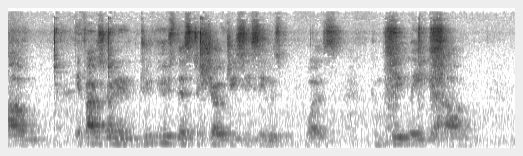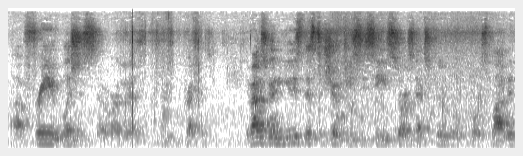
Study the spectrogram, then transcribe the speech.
Um, if I was going to do, use this to show GCC was, was completely um, uh, free of malicious, or correct. If I was going to use this to show GCC source and executable corresponded,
